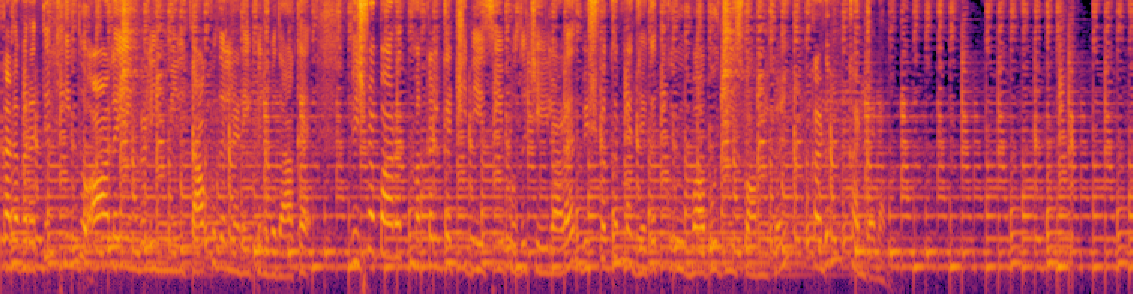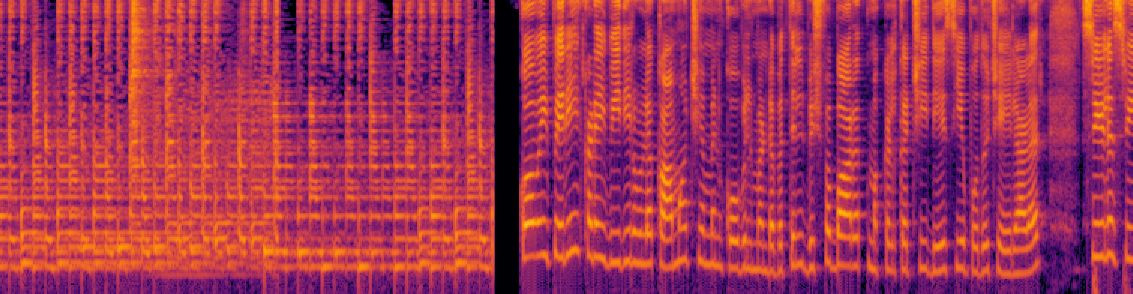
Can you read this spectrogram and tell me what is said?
கலவரத்தில் இந்து ஆலயங்களின் மேல் தாக்குதல் நடைபெறுவதாக விஸ்வபாரத் மக்கள் கட்சி தேசிய பொதுச் செயலாளர் விஸ்வகர்ம ஜெகத்குரு பாபுஜி சுவாமிகள் கடும் கண்டனம். கோவை பெரிய கடை வீதியில் உள்ள காமாட்சியம்மன் கோவில் மண்டபத்தில் விஸ்வபாரத் மக்கள் கட்சி தேசிய பொதுச் செயலாளர் ஸ்ரீலஸ்ரீ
